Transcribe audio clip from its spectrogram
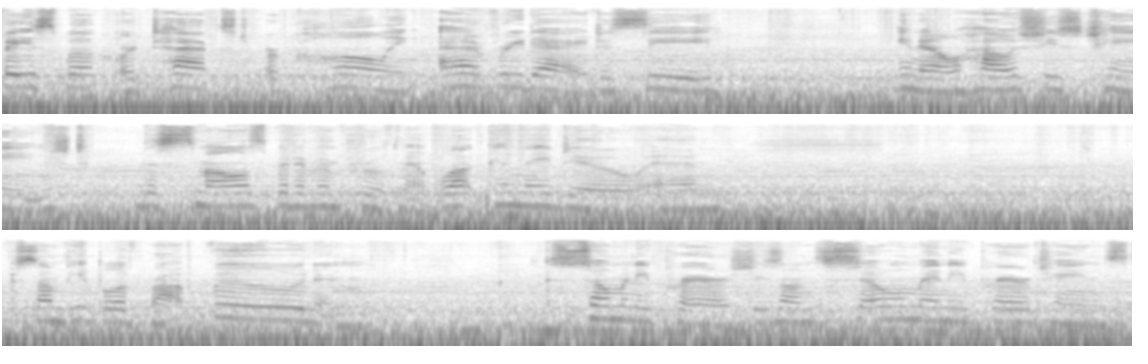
Facebook or text or calling every day to see, you know, how she's changed, the smallest bit of improvement. What can they do? And some people have brought food and so many prayers. She's on so many prayer chains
